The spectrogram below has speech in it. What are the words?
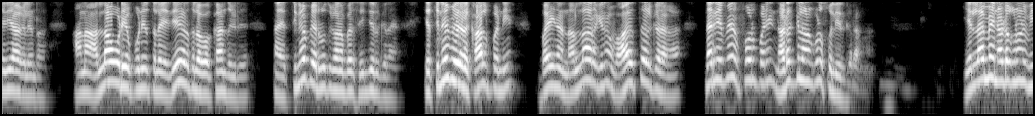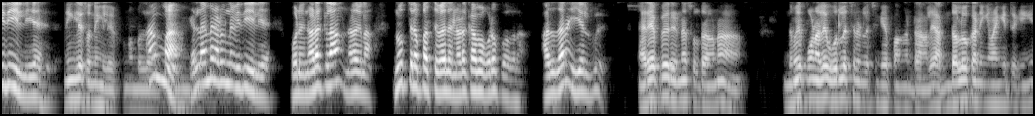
சரியாகலைன்றாங்க. ஆனால் அல்லாவுடைய புண்ணியத்தில் இதே இடத்துல உட்காந்துக்கிட்டு நான் எத்தனையோ பேர் நூற்றுக்கான பேர் செஞ்சுருக்கிறேன். எத்தனையோ பேர் கால் பண்ணி பை நான் நல்லா இருக்கேன்னு வாழ்த்து இருக்கிறாங்க. நிறைய பேர் ஃபோன் பண்ணி நடக்கலான்னு கூட சொல்லியிருக்கிறாங்க. எல்லாமே நடக்கணும்னு விதி இல்லையே. நீங்களே சொன்னீங்களே நம்ம ஆமா எல்லாமே நடக்கணும் விதி இல்லையே. ஒன்று நடக்கலாம் நடக்கலாம். நூற்றில் பத்து வேலை நடக்காம கூட போகலாம். அதுதானே இயல்பு. நிறைய பேர் என்ன சொல்றாங்கன்னா இந்த மாதிரி போனாலே ஒரு லட்சம் ரெண்டு லட்சம் கேட்பாங்கன்றாங்களே அந்த அளவுக்கு நீங்க வாங்கிட்டு இருக்கீங்க?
